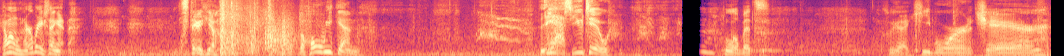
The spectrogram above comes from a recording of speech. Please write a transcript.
Come on, everybody sing it. I'll stay with you the whole weekend. Yes, you too. Little bits. So we got a keyboard, a chair.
